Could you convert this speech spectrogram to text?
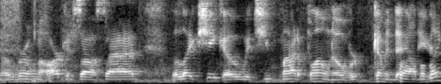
over on the Arkansas side, the Lake Chicot, which you might have flown over coming down Probably. here.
